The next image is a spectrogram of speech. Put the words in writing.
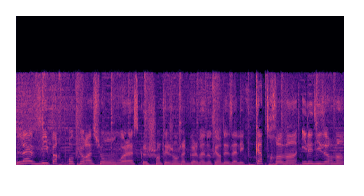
La vie par procuration, voilà ce que chantait Jean-Jacques Goldman au cœur des années 80. Il est 10h20.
